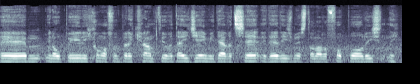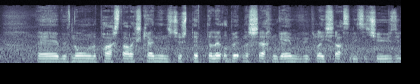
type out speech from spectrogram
Um, you know, Beery come off a bit of cramp the other day. Jamie Devitt certainly did. He's missed a lot of football recently. Uh, we've known in the past Alex Kenyon's just dipped a little bit in the second game if he plays Saturday to Tuesday.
